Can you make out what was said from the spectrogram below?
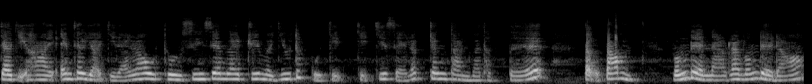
Chào chị Hoài, em theo dõi chị đã lâu, thường xuyên xem livestream và youtube của chị. Chị chia sẻ rất chân thành và thực tế, tận tâm. Vấn đề nào ra vấn đề đó.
